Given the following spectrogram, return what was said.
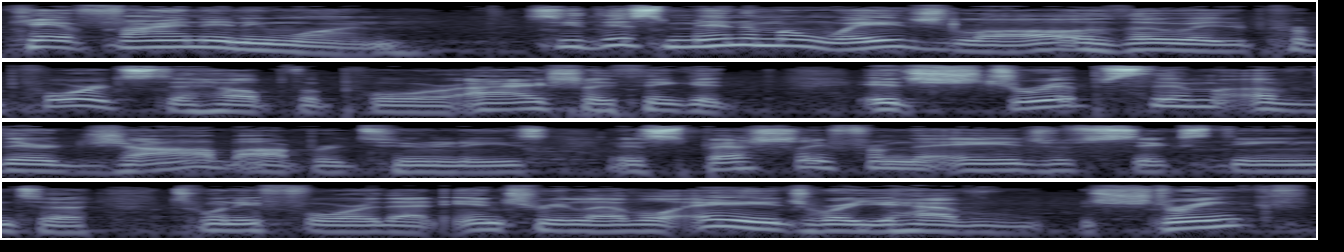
Can't find anyone. See, this minimum wage law, although it purports to help the poor, I actually think it, it strips them of their job opportunities, especially from the age of 16 to 24, that entry level age where you have strength,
